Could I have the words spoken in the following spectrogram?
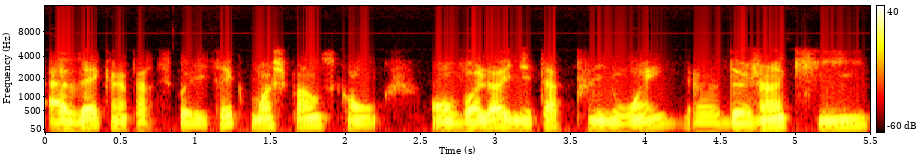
avec un parti politique. Moi, je pense qu'on on va là une étape plus loin euh, de gens qui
